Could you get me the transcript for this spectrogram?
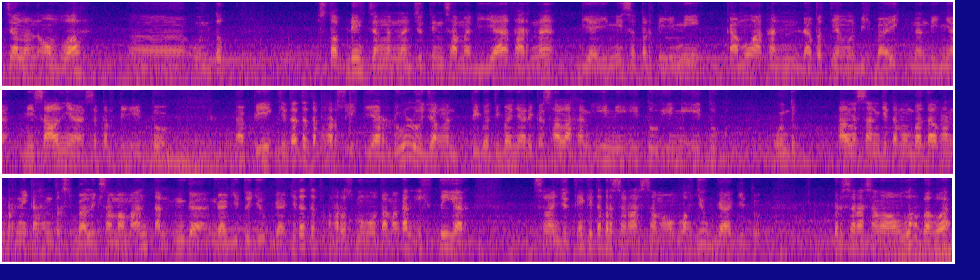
jalan Allah uh, untuk stop deh jangan lanjutin sama dia karena dia ini seperti ini kamu akan dapat yang lebih baik nantinya. Misalnya seperti itu. Tapi kita tetap harus ikhtiar dulu jangan tiba-tiba nyari kesalahan ini itu ini itu untuk alasan kita membatalkan pernikahan terus balik sama mantan. Enggak enggak gitu juga. Kita tetap harus mengutamakan ikhtiar. Selanjutnya kita berserah sama Allah juga gitu. Berserah sama Allah bahwa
